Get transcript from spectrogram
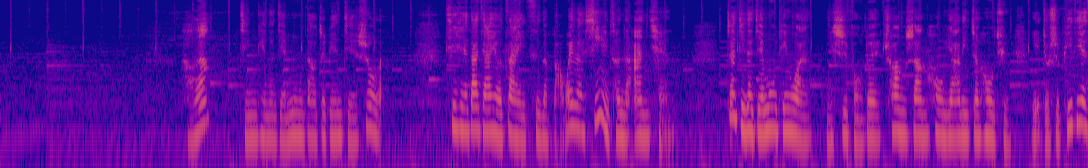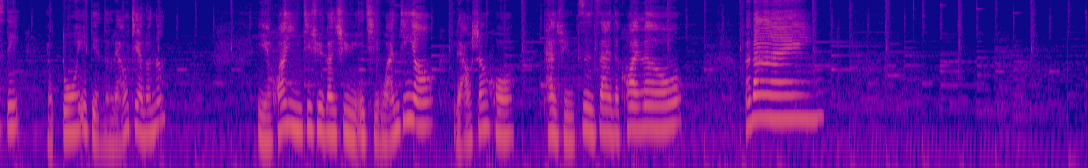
好啦。今天的节目到这边结束了，谢谢大家又再一次的保卫了新宇村的安全。这集的节目听完，你是否对创伤后压力症候群，也就是 PTSD，有多一点的了解了呢？也欢迎继续跟星宇一起玩精油、聊生活、探寻自在的快乐哦。拜拜。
